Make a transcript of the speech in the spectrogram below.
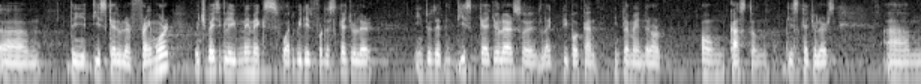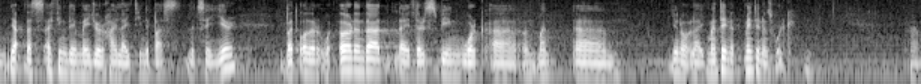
um, the descheduler framework, which basically mimics what we did for the scheduler into the descheduler, so like people can implement their own custom deschedulers. Um, yeah, that's I think the major highlight in the past, let's say, year. But other other than that, like there's been work uh, on um, you know like maintain, maintenance work. Um,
